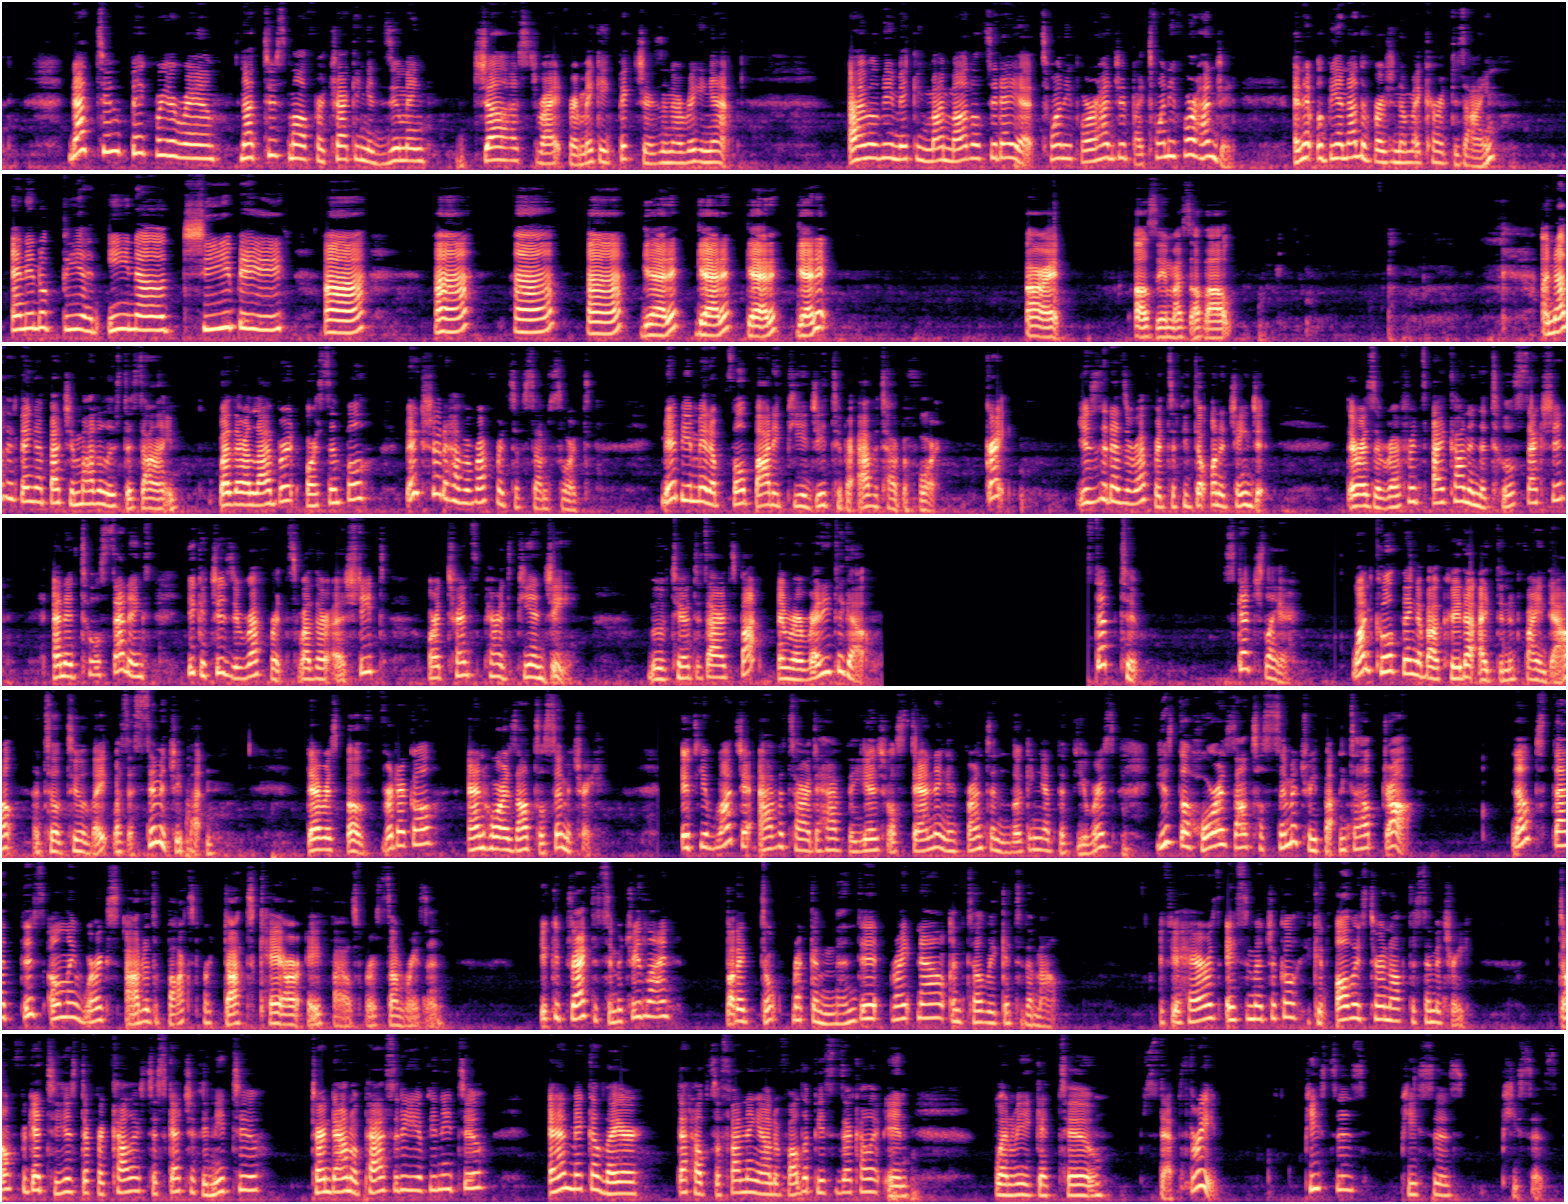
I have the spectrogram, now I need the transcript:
Not too big for your RAM, not too small for tracking and zooming, just right for making pictures in our rigging app. I will be making my model today at 2400 by 2400 and it will be another version of my current design. And it'll be an Eno chibi. Uh, uh, uh, uh, get it, get it, get it, get it. Alright, I'll see myself out. Another thing about your model is design. Whether elaborate or simple, make sure to have a reference of some sort. Maybe you made a full body PNG tuber avatar before. Great! Use it as a reference if you don't want to change it. There is a reference icon in the Tools section, and in Tool Settings, you can choose your reference, whether a sheet or a transparent PNG. Move to your desired spot, and we're ready to go. Step 2. Sketch Layer. One cool thing about Krita I didn't find out until too late was a symmetry button. There is both vertical and horizontal symmetry. If you want your avatar to have the usual standing in front and looking at the viewers, use the horizontal symmetry button to help draw. Note that this only works out of the box for .kra files for some reason. You could drag the symmetry line, but I don't recommend it right now until we get to the mount. If your hair is asymmetrical, you can always turn off the symmetry. Don't forget to use different colors to sketch if you need to, turn down opacity if you need to, and make a layer that helps with finding out if all the pieces are colored in when we get to step three. Pieces, pieces, pieces.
